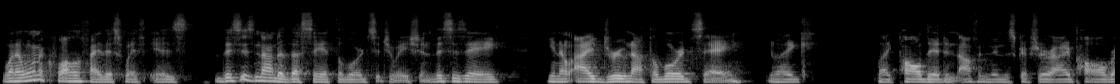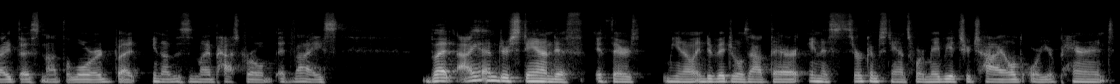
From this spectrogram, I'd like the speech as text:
what I want to qualify this with is this is not a thus saith the Lord situation. This is a you know, I drew not the Lord say, like like Paul did, and often in the scripture, I Paul write this, not the Lord, but you know, this is my pastoral advice. But I understand if if there's you know individuals out there in a circumstance where maybe it's your child or your parent,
